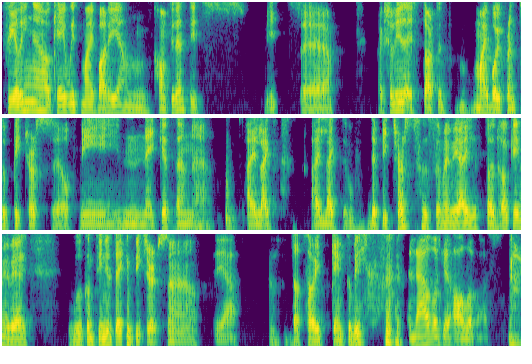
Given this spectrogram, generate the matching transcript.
feeling uh, okay with my body and confident. It's it's uh, actually I started. My boyfriend took pictures of me naked, and uh, I liked I liked the pictures. so maybe I thought, okay, maybe I will continue taking pictures. Uh, yeah. that's how it came to be. And now look at all of us.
